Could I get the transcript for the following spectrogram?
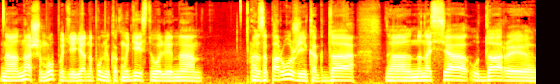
на нашем опыте. Я напомню, как мы действовали на Запорожье, когда нанося удары,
